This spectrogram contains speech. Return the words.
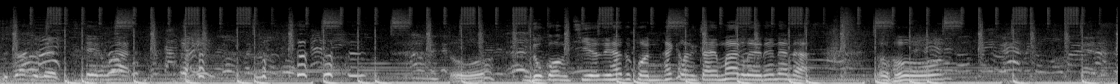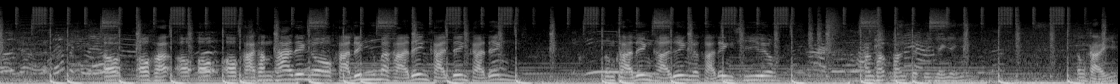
สุดยอดเลยเท่มากโอ้ดูกองเชียร์สิฮะทุกคนให้กำลังใจมากเลยนะนั่นน่ะโอ้โหเอาเอาขาเอาเอาเอาขาทำท่าเด้งเอาขาเด้งขึ้นมาขาเด้งขาเด้งขาเด้ง ทำขาเด้งขาเด้งแล้วขาเด้งชี้เร็วทำทำทำอย่างอย่างอย่างนี้ทำขาอย่างนี้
